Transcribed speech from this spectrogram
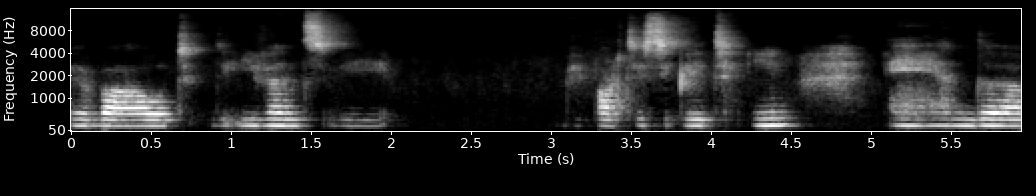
about the events we we participate in, and. Uh,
